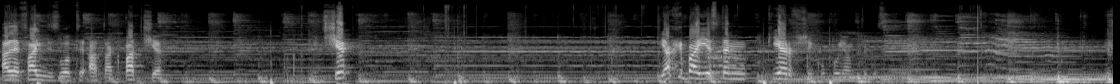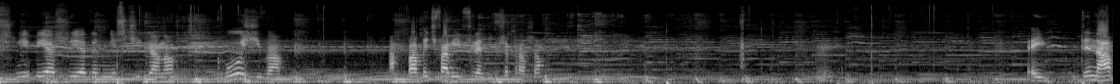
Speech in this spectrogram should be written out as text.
Ale fajny złoty atak, patrzcie. Widzicie? Ja chyba jestem pierwszy kupujący tego skina. Już, nie- jeden mnie ściga, no. Kuźwa. A ma być Family Friendly, przepraszam. Mm. Ej, Dyna.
